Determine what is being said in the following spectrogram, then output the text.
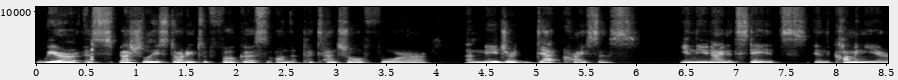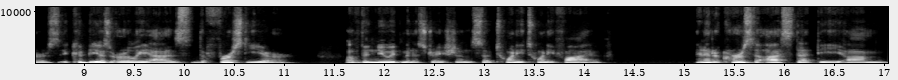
we are especially starting to focus on the potential for a major debt crisis in the United States in the coming years. It could be as early as the first year of the new administration, so 2025. and it occurs to us that the um,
